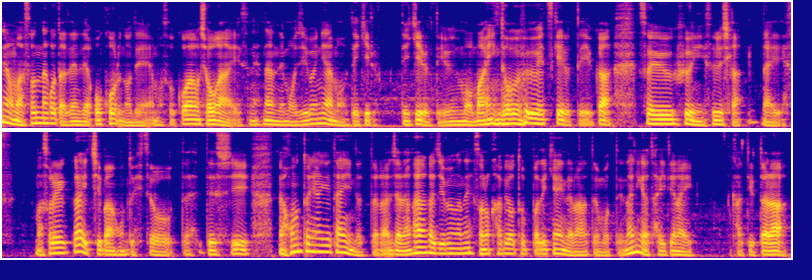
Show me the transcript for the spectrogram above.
でもまあそんなことは全然起こるので、もうそこはしょうがないですね。なのでもう自分にはもうできる。できるっていう、もうマインドを植え付けるっていうか、そういう風にするしかないです。まあそれが一番本当必要ですし、本当にあげたいんだったら、じゃあなかなか自分がね、その壁を突破できないんだなと思って、何が足りてないかって言ったら、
